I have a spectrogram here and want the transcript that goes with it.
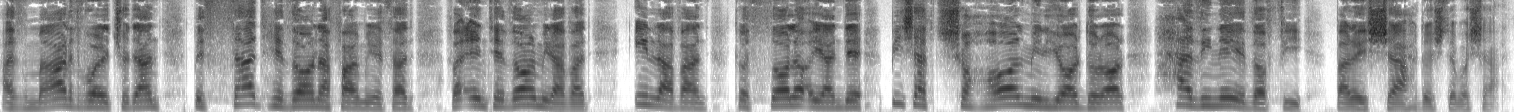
از مرز وارد شدند به صد هزار نفر می‌رسد و انتظار می‌رود. این روند تا سال آینده بیش از چهار میلیارد دلار هزینه اضافی برای شهر داشته باشد.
